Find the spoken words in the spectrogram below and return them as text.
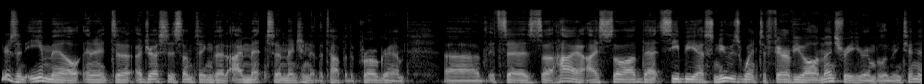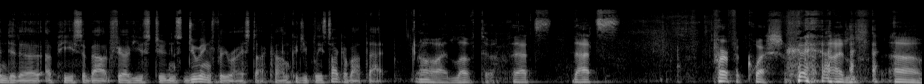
Here's an email, and it uh, addresses something that I meant to mention at the top of the program. Uh, it says, uh, Hi, I saw that CBS News went to Fairview Elementary here in Bloomington and did a, a piece about Fairview students doing freerice.com. Could you please talk about that? Oh, I'd love to. That's, that's perfect question. I, uh,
